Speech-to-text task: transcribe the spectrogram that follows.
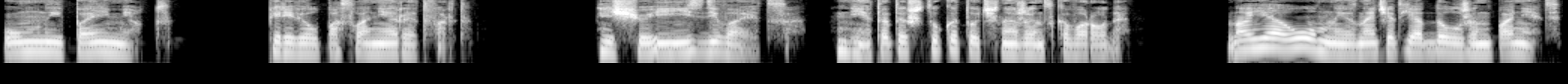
Умный поймет», — перевел послание Редфорд. Еще и издевается. Нет, эта штука точно женского рода. Но я умный, значит, я должен понять,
